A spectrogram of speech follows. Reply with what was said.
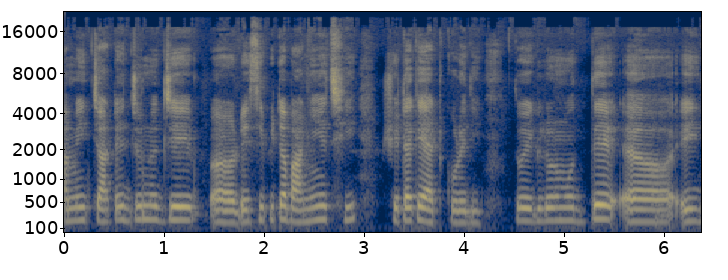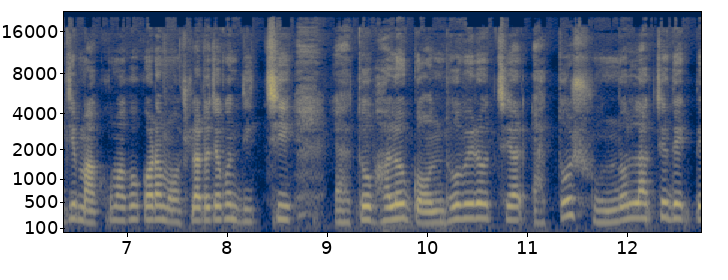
আমি চাটের জন্য যে রেসিপিটা বানিয়েছি, সেটাকে অ্যাড করে দিই। তো এগুলোর মধ্যে এই যে মাখো মাখো করা মশলাটা যখন দিচ্ছি, এত ভালো গন্ধ বেরোচ্ছে আর এত সুন্দর লাগছে দেখতে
